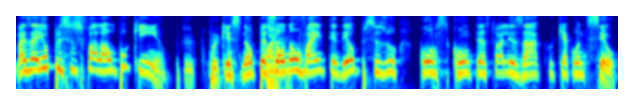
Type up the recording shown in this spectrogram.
Mas aí eu preciso falar um pouquinho, porque senão o pessoal não vai entender, eu preciso contextualizar o que aconteceu.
